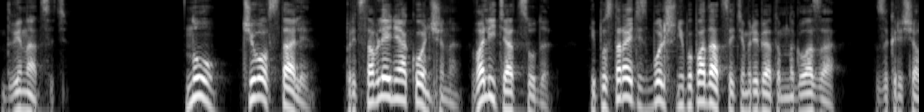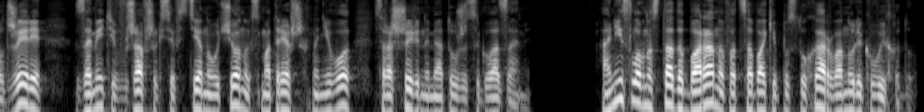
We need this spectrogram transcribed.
12. «Ну, чего встали? Представление окончено. Валите отсюда. И постарайтесь больше не попадаться этим ребятам на глаза», — закричал Джерри, заметив вжавшихся в стену ученых, смотревших на него с расширенными от ужаса глазами. Они, словно стадо баранов от собаки-пастуха, рванули к выходу,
